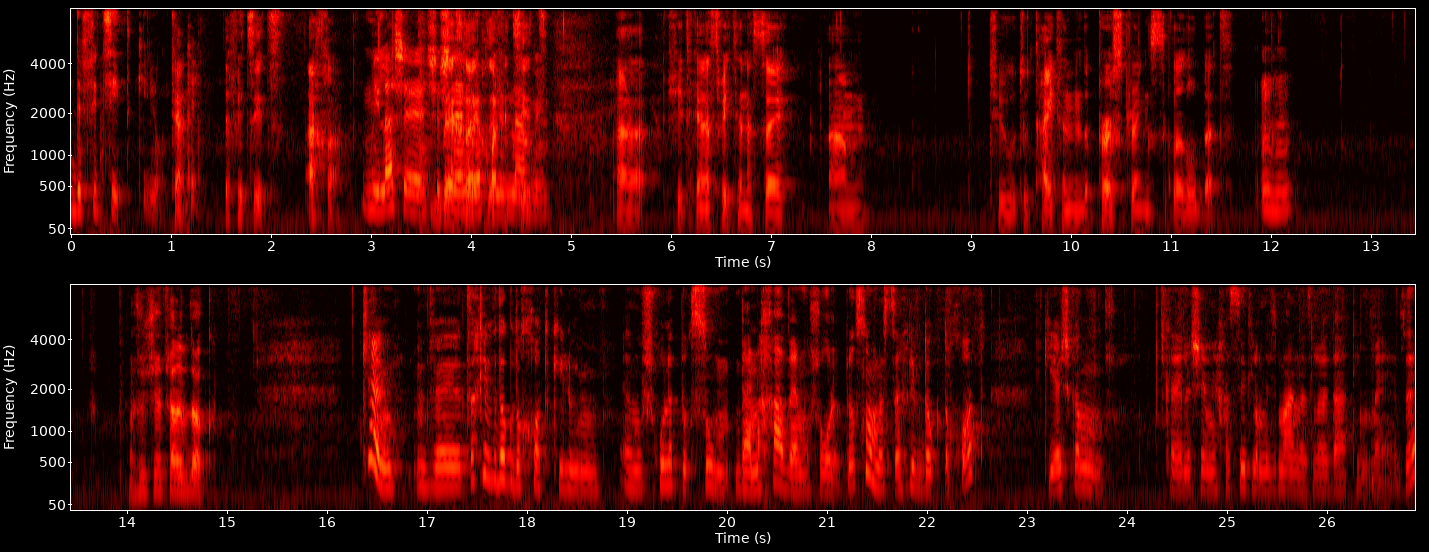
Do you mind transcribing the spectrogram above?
דפיציט, כאילו. כן, אוקיי. דפיציט, אחלה. מילה ש... ששנינו בהחלט, יכולים דפיציט. להבין. אה, שהיא תיכנס והיא תנסה um, to, to tighten the purse strings a little bit. מהמם. משהו שאפשר לבדוק. כן, וצריך לבדוק דוחות, כאילו אם הם אושרו לפרסום, בהנחה והם אושרו לפרסום, אז צריך לבדוק דוחות, כי יש גם כאלה שהם יחסית לא מזמן, אז לא יודעת אם אה, זה.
